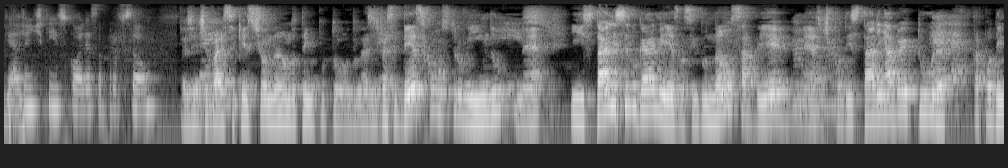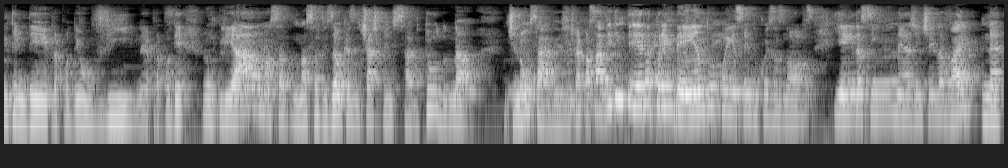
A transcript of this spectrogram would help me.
que é a gente que escolhe essa profissão. A gente É. vai se questionando o tempo todo, né? A gente vai se desconstruindo, Isso. né? E estar nesse lugar mesmo, assim, do não saber, né? A gente Uhum. poder estar em abertura É, para poder entender, para poder ouvir, né? Para poder ampliar a nossa, nossa visão, que a gente acha que a gente sabe tudo. Não, a gente não sabe. A gente vai passar a vida inteira aprendendo, é. conhecendo coisas novas e ainda assim, né? A gente ainda vai, né?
